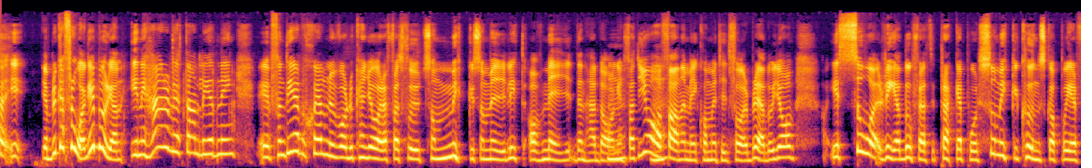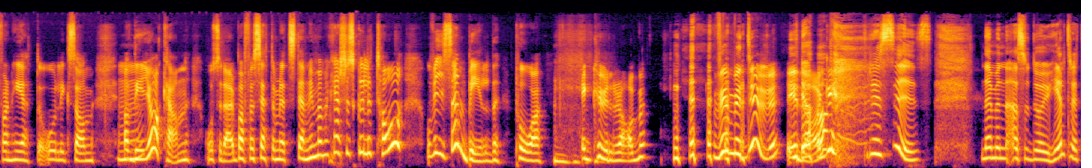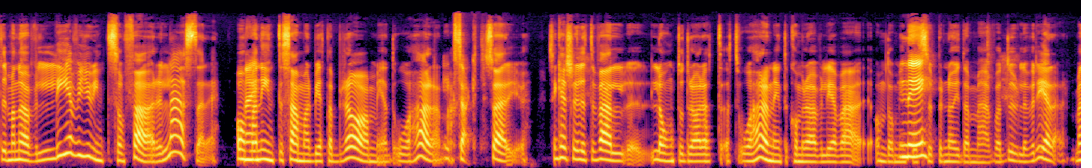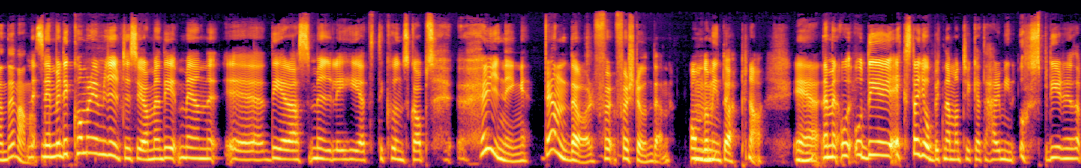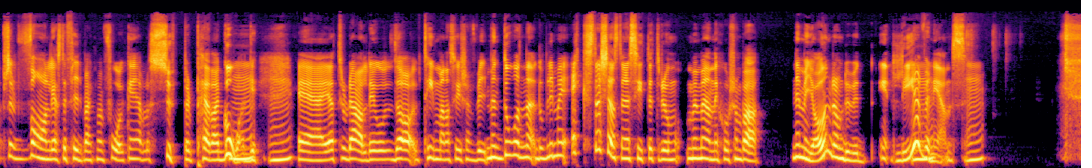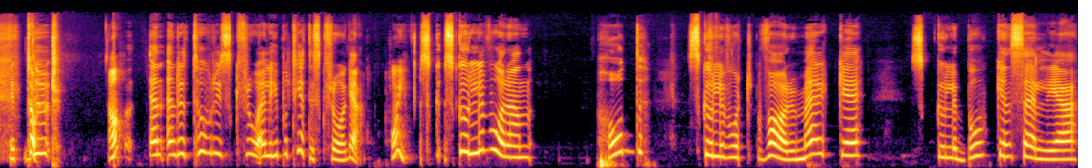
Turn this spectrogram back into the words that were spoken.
jag brukar fråga i början, är ni här av rätt anledning? Eh, fundera på själv nu vad du kan göra för att få ut så mycket som möjligt av mig den här dagen. Mm. För att jag har fan i mig kommit hit förberedd och jag är så redo för att pracka på så mycket kunskap och erfarenhet och liksom Mm. av det jag kan. och sådär, Bara för att sätta mig i rätt stämning. Men man kanske skulle ta och visa en bild på en kulram. Vem är du idag? Ja, precis. Nej, men alltså, du har ju helt rätt i, man överlever ju inte som föreläsare om Nej. man inte samarbetar bra med åhörarna. Exakt. Så är det ju. Sen kanske det är lite väl eh, långt att dra att, att åhörarna inte kommer att överleva om de inte Nej. är supernöjda med vad du levererar. Men det är en annan Nej, sak. nej, men det kommer de givetvis att göra, men, det, men eh, deras möjlighet till kunskapshöjning, den dör för, för stunden. Om Mm. de inte är öppna. Eh, nej, men, och, och det är ju extra jobbigt när man tycker att det här är min USP. Det är den absolut vanligaste feedback man får. Vilken jävla superpedagog. Mm. Eh, jag trodde aldrig, och dag, timmarna svischar förbi. Men då, då blir man ju extra känslig när det sitter i ett rum med människor som bara, nej men jag undrar om du är, lever Mm. ni ens? Mm. Det är torrt. Du- Ja. En, en retorisk fråga, eller hypotetisk fråga. Oj. Sk- skulle våran podd, skulle vårt varumärke, skulle boken sälja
